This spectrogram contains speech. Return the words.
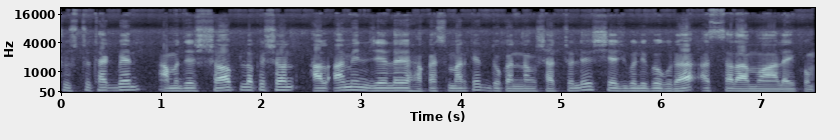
সুস্থ থাকবেন। আমাদের সব location Al Amin railway hawkers market, দোকান নং সাতচল্লিশ শেষগলি বগুড়া। আসসালামু আলাইকুম।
